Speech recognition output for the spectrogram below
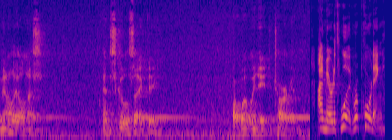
mental illness and school safety are what we need to target. I'm Meredith Wood reporting.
